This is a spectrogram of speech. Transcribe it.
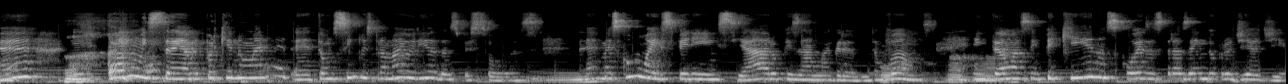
É? Tem um estranhamento, porque não é, é tão simples para a maioria das pessoas. Né? Mas como é experienciar o pisar na grama? Então, vamos? Então, assim, pequenas coisas trazendo para o dia a dia.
